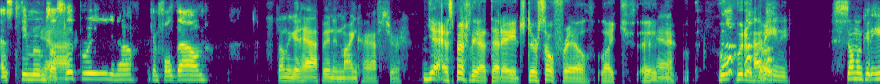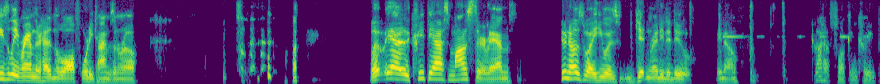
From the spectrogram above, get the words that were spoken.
And steam rooms are slippery, you know, you can fall down. Something could happen in Minecraft, sure. Yeah, especially at that age, they're so frail. Like, uh, Yeah. who who'd have I known? Someone could easily ram their head in the wall 40 times in a row. but yeah, the creepy ass monster, man. Who knows what he was getting ready to do, you know? What a fucking creep.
